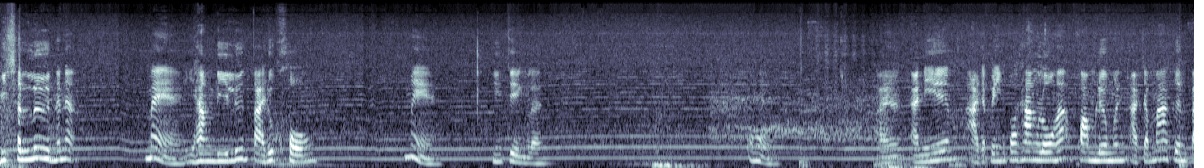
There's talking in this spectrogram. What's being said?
มิชลื่นนั่นน่ะแหมยางดีลื่นตายทุกโค้งแหมจริงๆเลยโอ้อันอันนี้อาจจะเป็นเฉพาะทางลงฮะความเร็วมันอาจจะมากเกินไป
